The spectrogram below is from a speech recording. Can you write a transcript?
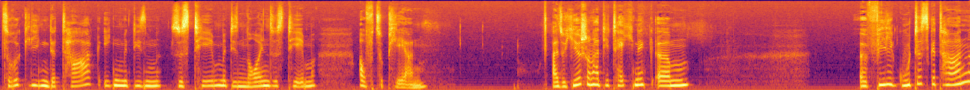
zurückliegende Tag eben mit diesem System, mit diesem neuen System aufzuklären. Also hier schon hat die Technik ähm, äh, viel Gutes getan,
